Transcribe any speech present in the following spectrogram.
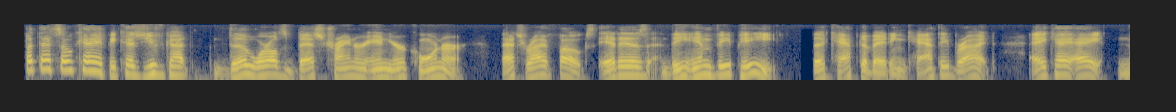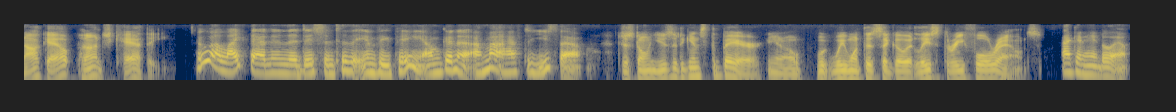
But that's okay because you've got the world's best trainer in your corner. That's right, folks. It is the MVP, the captivating Kathy Bright, aka Knockout Punch Kathy. Ooh, I like that in addition to the MVP. I'm gonna I might have to use that. Just don't use it against the bear. You know, w- we want this to go at least three full rounds. I can handle that.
